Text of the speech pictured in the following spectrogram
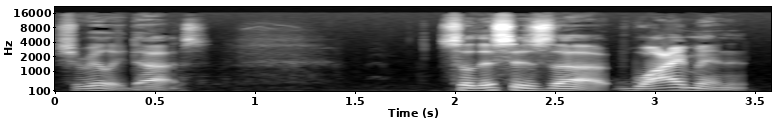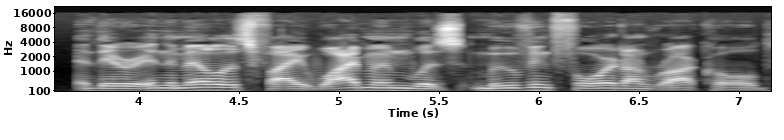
She really does. So this is uh, Weidman, and they were in the middle of this fight. Weidman was moving forward on Rockhold,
